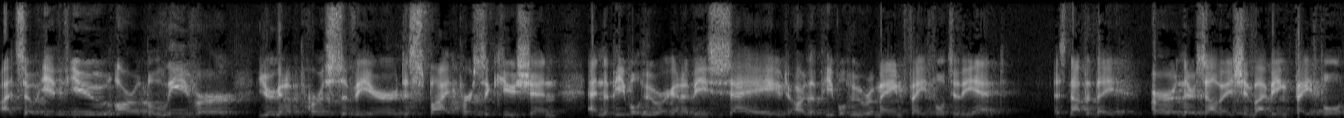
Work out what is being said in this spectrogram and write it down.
Right, so if you are a believer, you're going to persevere despite persecution, and the people who are going to be saved are the people who remain faithful to the end. It's not that they earn their salvation by being faithful,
